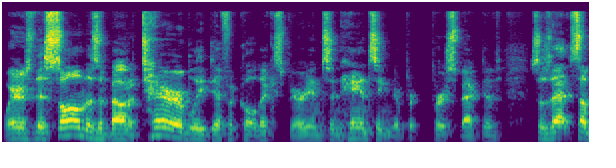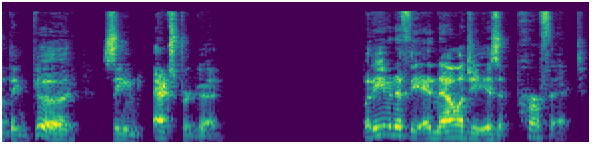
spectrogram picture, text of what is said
Whereas this psalm is about a terribly difficult experience enhancing their per- perspective so that something good seemed extra good. But even if the analogy isn't perfect,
